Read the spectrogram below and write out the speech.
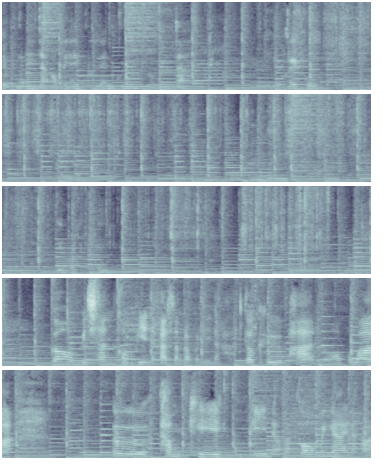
เดี๋ยวพรุ่งนี้จะเอาไปให้เพื่อนคุณลุงจ้ะเดี๋ยวให้เขาอืมกินว่าเห็นก็มิชชั่นคอมพีทนะคะสำหรับวันนี้นะคะ ก็คือผ่านเนาะเพราะว่า เออทำเค้กคุกกี้เนี่ยมันก็ไม่ง่ายนะคะ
